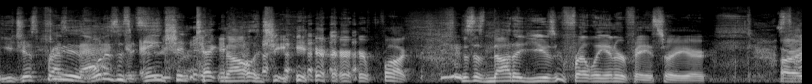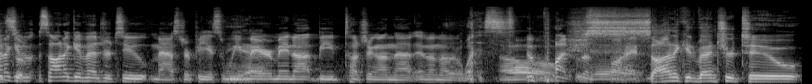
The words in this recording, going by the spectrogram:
You just press Jeez, back. what is this It's ancient super- technology here? Fuck. This is not a user friendly interface right here. All right, Sonic, so Ad- Sonic Adventure 2 masterpiece. We Yeah. may or may not be touching on that in another list. Oh, but shit. that's fine. Sonic Adventure 2,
